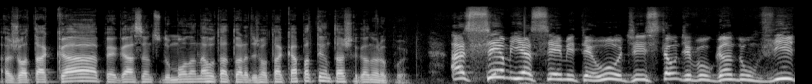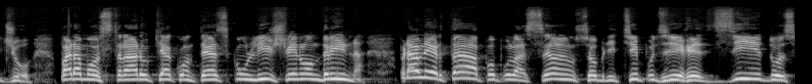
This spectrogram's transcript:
a JK, pegar Santos Dumont lá na rotatória da JK para tentar chegar no aeroporto. A SEM e a CMTU estão divulgando um vídeo para mostrar o que acontece com lixo em Londrina, para alertar a população sobre tipos de resíduos,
